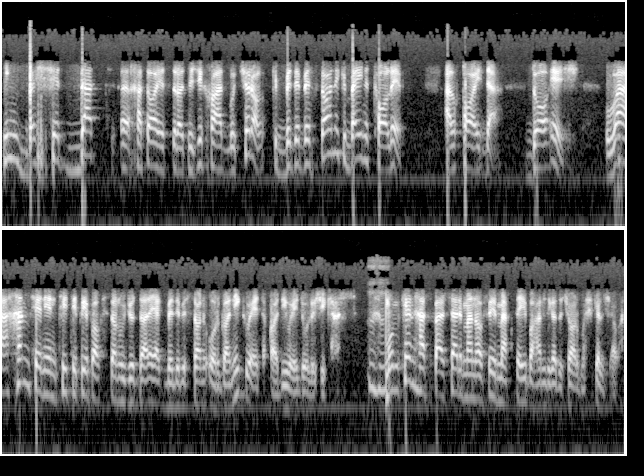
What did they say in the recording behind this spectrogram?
این به شدت خطای استراتژیک خواهد بود. چرا؟ که بدبستانی که بین طالب القاعده داعش و همچنین تی تی پی پاکستان وجود داره یک بدبستان ارگانیک و اعتقادی و ایدولوژیک هست. ممکن هست بر سر منافع مقطعی با هم دیگه دچار مشکل شود.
